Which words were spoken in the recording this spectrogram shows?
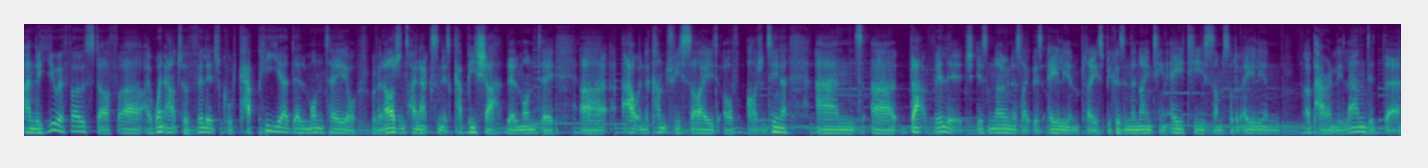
And the UFO stuff, uh, I went out to a village called Capilla del Monte, or with an Argentine accent, it's Capisha del Monte, uh, out in the countryside of Argentina. And uh, that village is known as like this alien place because in the 1980s, some sort of alien apparently landed there.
